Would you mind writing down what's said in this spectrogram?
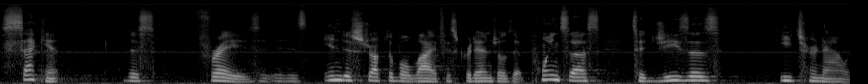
Second, this phrase, his indestructible life, his credentials, it points us to Jesus' eternality.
